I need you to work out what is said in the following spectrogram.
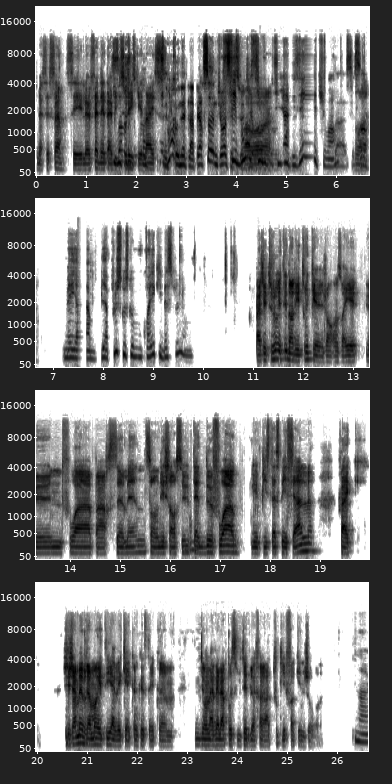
Mais c'est ça. C'est le fait d'être habitué qui est nice. C'est de connaître la personne, tu vois. C'est bon Ah, dire, si ouais. vous continuez à baiser, tu vois. bah, c'est Ouais. ça. Mais il y a, il y a plus que ce que vous croyez qui baisse plus. hein. Ben, j'ai toujours été dans des trucs, genre, on se voyait une fois par semaine, si on est chanceux, peut-être deux fois, et puis c'était spécial. Fait que j'ai jamais vraiment été avec quelqu'un que c'était comme, on avait la possibilité de le faire à tous les fucking jours. Ouais.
